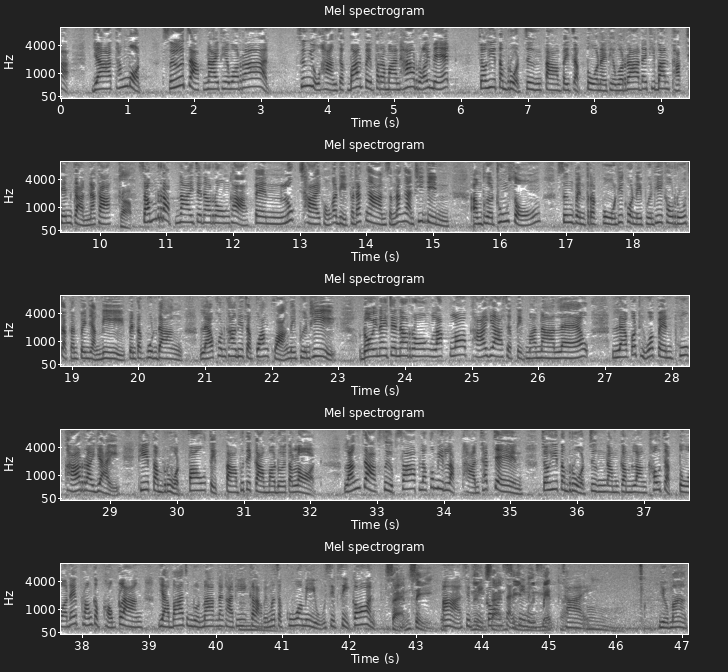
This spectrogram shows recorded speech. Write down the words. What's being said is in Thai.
ยาทั้งหมดซื้อจากนายเทวราช ซึ่งอยู่ห่างจากบ้านไปประมาณ 500 เมตร เจ้าที่ตำรวจจึงตามไปจับตัวนายเทวราชได้ที่บ้านพักเช่นกันนะคะครับสำหรับนายเจนรงค์ค่ะ เป็นลูกชายของอดีตพนักงานสำนักงานที่ดินอำเภอทุ่งสงศ์ซึ่งเป็นตระกูลที่คนในพื้นที่เขารู้จักกันเป็นอย่างดี เป็นตระกูลดัง แล้วค่อนข้างที่จะกว้างขวางในพื้นที่ โดยนายเจนรงค์ลักลอบค้ายาเสพติดมานานแล้ว แล้วก็ถือว่าเป็นผู้ค้ารายใหญ่ที่ตำรวจเฝ้าติดตามพฤติกรรมมาโดยตลอด หลังจากสืบทราบแล้วก็มีหลักฐานชัดเจน เจ้าที่ตำรวจจึงนำกำลังเข้าจับตัวได้พร้อมกับของกลางยาบ้าจำนวนมากนะคะ ที่กล่าวไปเมื่อสักครู่ว่ามีอยู่ 14 ก้อนแสนสี่อ่า14 ก้อนแสนสี่หนึ่งเม็ดครับใช่อืมเยอะมาก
